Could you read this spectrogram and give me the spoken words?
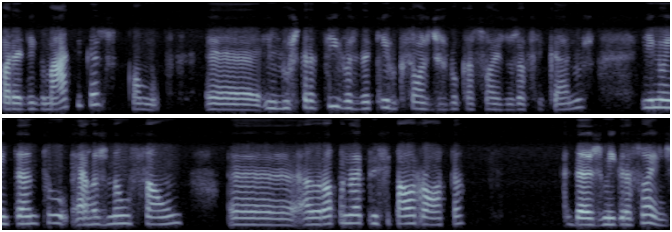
paradigmáticas, como ilustrativas daquilo que são as deslocações dos africanos, e, no entanto, elas não são, a Europa não é a principal rota das migrações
